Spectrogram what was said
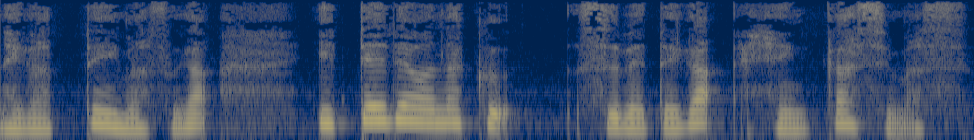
願っていますが、一定ではなく、すべてが変化します。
